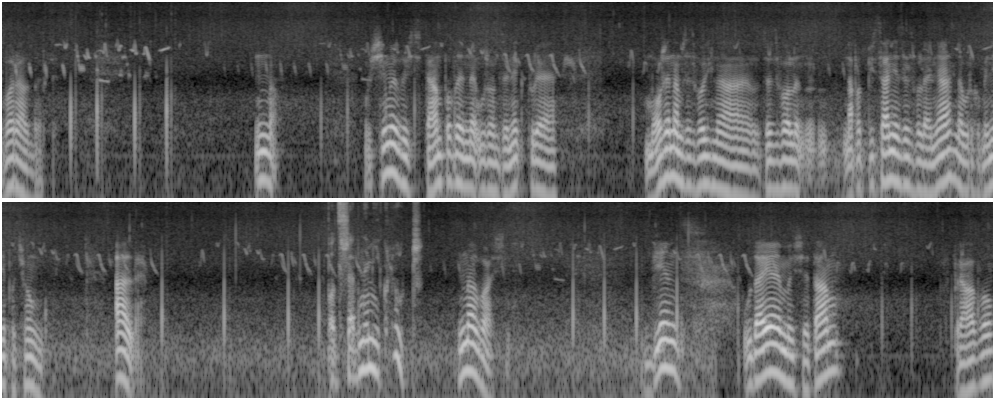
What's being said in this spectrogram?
Vorarlberg. No. Musimy wyjść tam po pewne urządzenie, które może nam zezwolić na zezwole... na podpisanie zezwolenia na uruchomienie pociągu. Ale, Potrzebny mi klucz. no właśnie. Więc udajemy się tam w prawo.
